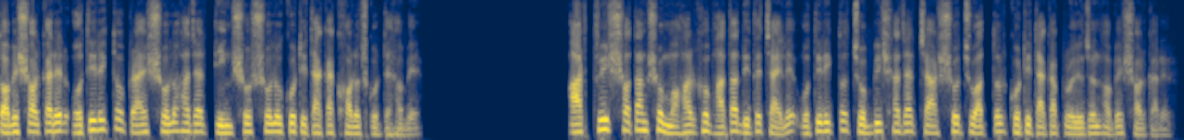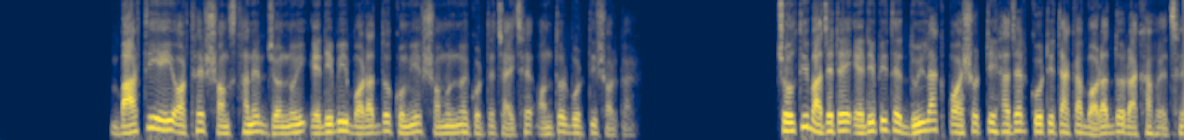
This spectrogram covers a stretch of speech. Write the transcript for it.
তবে সরকারের অতিরিক্ত প্রায় ষোলো হাজার তিনশো ষোলো কোটি টাকা খরচ করতে হবে। আর ত্রিশ শতাংশ মহার্ঘ ভাতা দিতে চাইলে অতিরিক্ত চব্বিশ হাজার চারশো চুয়াত্তর কোটি টাকা প্রয়োজন হবে সরকারের। বাড়তি এই অর্থের সংস্থানের জন্যই এডিবি বরাদ্দ কমিয়ে সমন্বয় করতে চাইছে অন্তর্বর্তী সরকার। চলতি বাজেটে এডিপিতে দুই লাখ পঁয়ষট্টি হাজার কোটি টাকা বরাদ্দ রাখা হয়েছে,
